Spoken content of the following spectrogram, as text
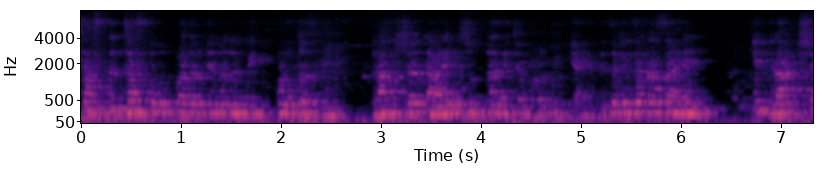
जास्तीत जास्त उत्पादन देणारं पीक कोणतंच डाळी डाळिंब सुद्धा त्याच्यामुळे पिके आहे त्याचं रिझन असं आहे की द्राक्ष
